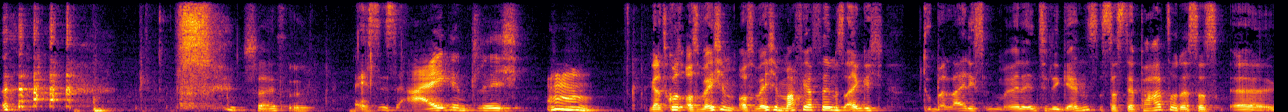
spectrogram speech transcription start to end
Scheiße. Es ist eigentlich. Ganz kurz, aus welchem, aus welchem Mafia-Film ist eigentlich, du beleidigst meine Intelligenz? Ist das der Pate oder ist das äh,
